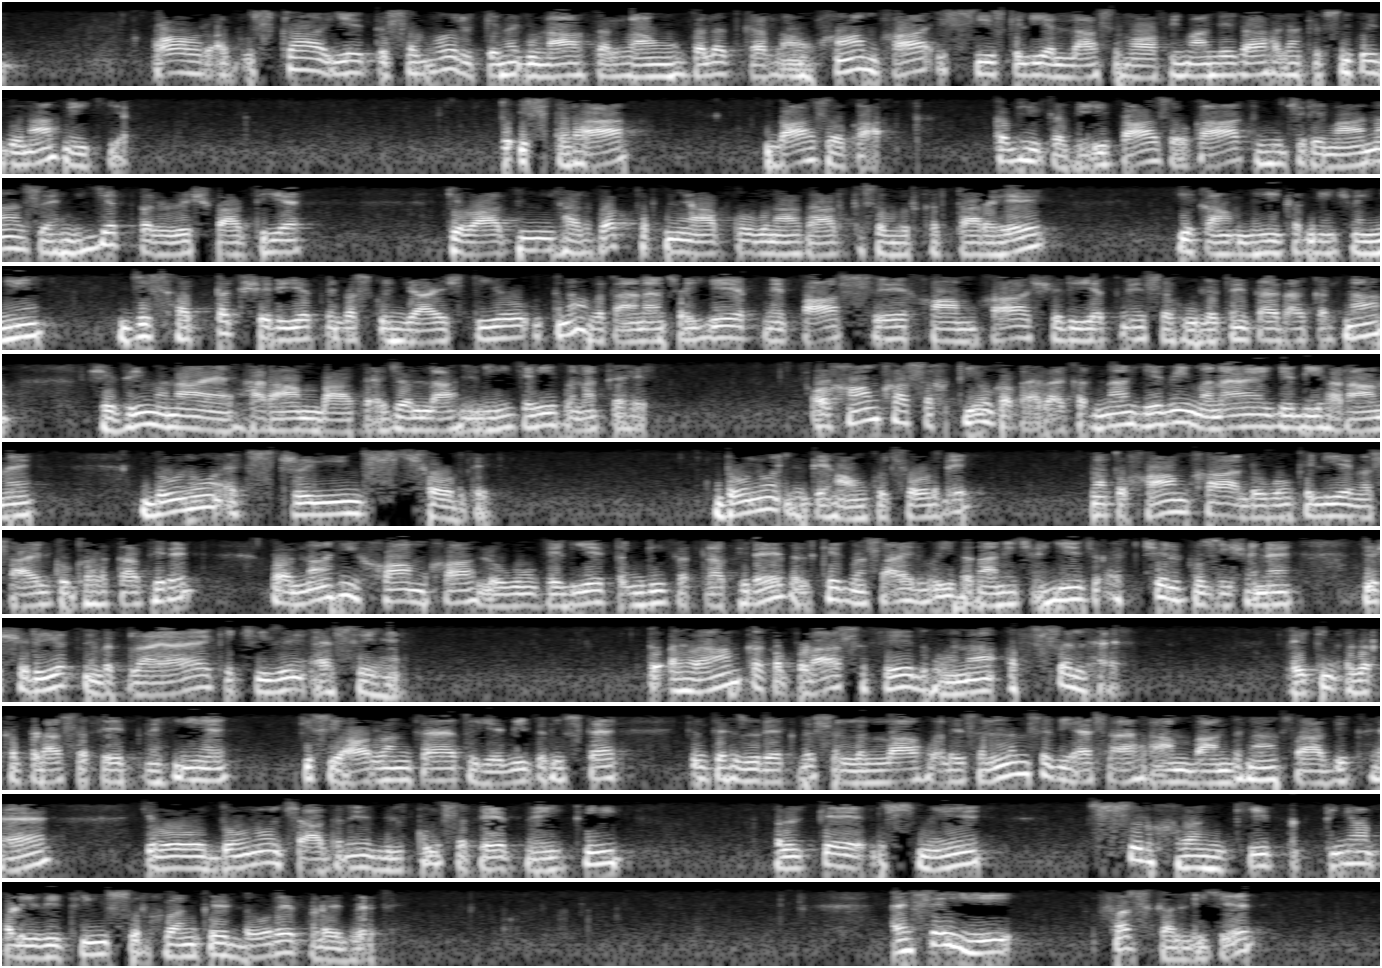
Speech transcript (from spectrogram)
اور اب اس کا یہ تصور کہ میں گناہ کر رہا ہوں، غلط کر رہا ہوں، خام خواہ اس چیز کے لیے اللہ سے معافی مانگے گا۔ حالانکہ اس نے کوئی گناہ نہیں کیا۔ تو اس طرح بعض اوقات کبھی کبھی بعض اوقات مجرمانہ ذہنیت پر وش پاتی ہے کہ وہ آدمی ہر وقت اپنے آپ کو گناہ گار تصور کرتا رہے۔ یہ کام نہیں کرنی چاہیے۔ جس حد تک شریعت نے بس گنجائش دی ہو، اتنا بتانا چاہیے اپنے پاس سے خام خواہ شریعت میں سہولتیں پیدا کرنا یہ بھی منع ہے، حرام بات ہے۔ جو اللہ نے نہیں کہی وہ نہ کہے۔ اور خام خواہ سختیوں کا پیدا کرنا، یہ بھی منع ہے، یہ بھی حرام ہے، دونوں ایکسٹریمز چھوڑ دے۔ دونوں انتہاؤں کو چھوڑ دے۔ نہ تو خام خواہ لوگوں کے لیے مسائل کو گھڑتا پھرے اور نہ ہی خام خواہ لوگوں کے لیے تنگی کرتا پھرے، بلکہ مسائل وہی بتانے چاہیے جو ایکچوئل پوزیشن ہے، جو شریعت نے بتلایا ہے کہ چیزیں ایسے ہیں۔ تو احرام کا کپڑا سفید ہونا افسل ہے۔ لیکن اگر کپڑا سفید نہیں ہے، کسی اور رنگ کا ہے، تو یہ بھی درست ہے، کیونکہ حضور اکبر صلی اللہ علیہ وسلم سے بھی ایسا احرام باندھنا ثابت ہے کہ وہ دونوں چادریں بالکل سفید نہیں تھیں، بلکہ اس میں سرخ رنگ کی پٹیاں پڑی ہوئی تھیں، سرخ رنگ کے ڈورے پڑے ہوئے تھے۔ ایسے ہی فرض کر لیجیے،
